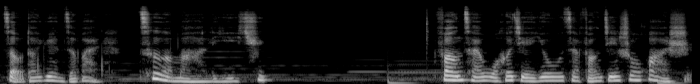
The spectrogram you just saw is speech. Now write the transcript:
走到院子外，策马离去。方才我和解忧在房间说话时，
